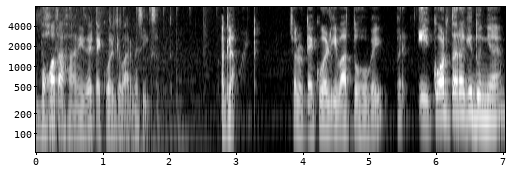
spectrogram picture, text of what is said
बहुत आसानी से टेक वर्ल्ड के बारे में सीख सकते हो। अगला पॉइंट चलो, टेक वर्ल्ड की बात तो हो गई, पर एक और तरह की दुनिया है,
